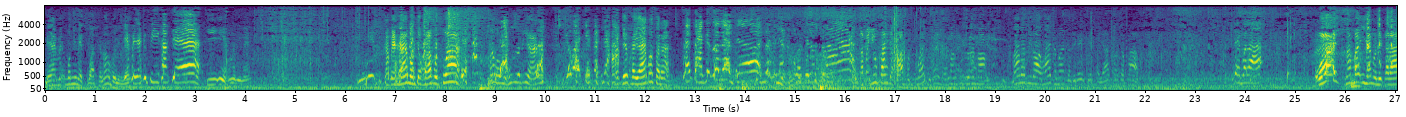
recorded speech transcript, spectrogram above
แม่แม่บ่มีเม็ดกวาดแค่เนาะมื้อนี้เก็แม่บขยะคือปีคักแท้อีอีหยังนั่นนี่แม่กลับไปหาหมองเจ้าของหมดตัวมาบอกหมองอื่นอีหยัง คือว่าเก็บขยะมาเก็บขยะบ่ซั่นน่ะสายตาก็ส่วนแรกเท้เนื้อขยะก็ควรเป็นอันตรายกลับไปอยู่ข้างเจ้าของหมดตัวสิได้บ่ฟังเพื่อนเนาะมามาพี่น้องมาจังว่าก็สิได้เก็บขยะซอยเจ้าภาพได้บ่ละโอ้ยน้ำมาอีหยังหนูนี่ก็ได้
